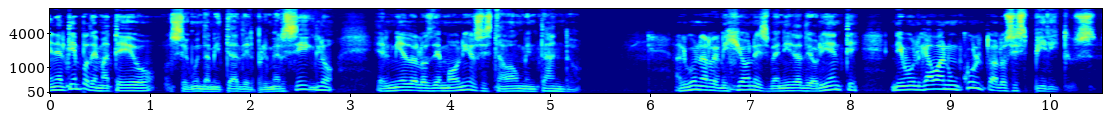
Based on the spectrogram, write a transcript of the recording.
En el tiempo de Mateo, segunda mitad del primer siglo, el miedo a los demonios estaba aumentando. Algunas religiones venidas de Oriente divulgaban un culto a los espíritus.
